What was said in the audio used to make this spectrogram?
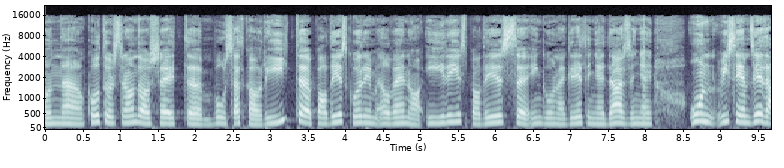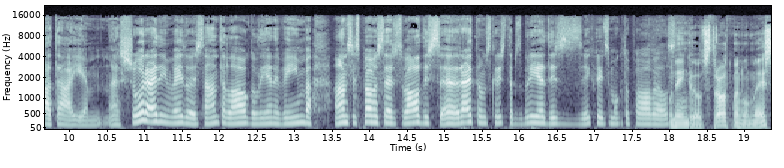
un uh, kultūras rondo šeit uh, būs atkal rīt. Paldies Korim LV no īrijas, paldies uh, Ingūnai Grietiņai Dārziņai un visiem dziedātājiem. Šo raidījumu veidoja Santa Lauga, Liene Vimba, Ansis Pavasaris, Valdis uh, Raitums, Kristaps Briedis, Zikfrīds Muktu Pāvels. Un Ingvilds Strautman, un es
